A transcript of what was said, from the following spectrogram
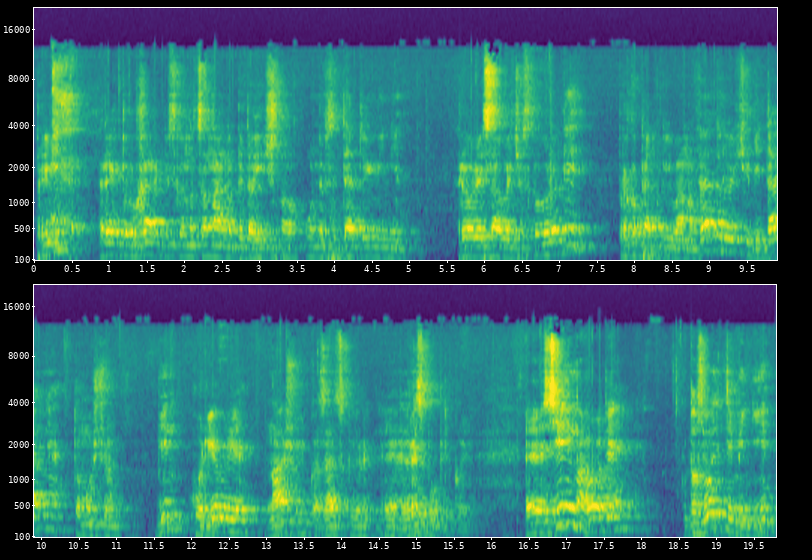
привіт ректору Харківського національного педагогічного університету імені Григорія Савича Сковороди, Прокопенку Івану Федоровичу, вітання, тому що він курірує нашою козацькою е, республікою. Е, З цієї нагоди дозвольте мені,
